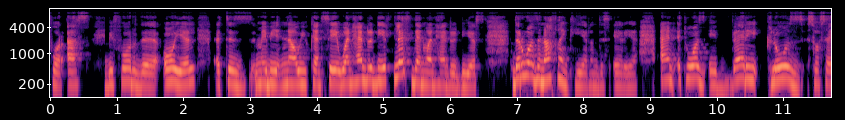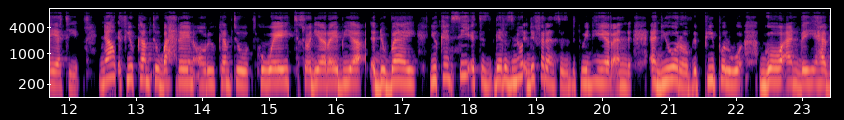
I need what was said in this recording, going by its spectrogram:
for us, before the oil, it is maybe now you can say 100 years, less than 100 years. There was nothing here in this area, and it was a very close society now, if you come to Bahrain or you come to Kuwait, Saudi Arabia, Dubai, you can see it is there is no differences between here and and Europe. The people go and they have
